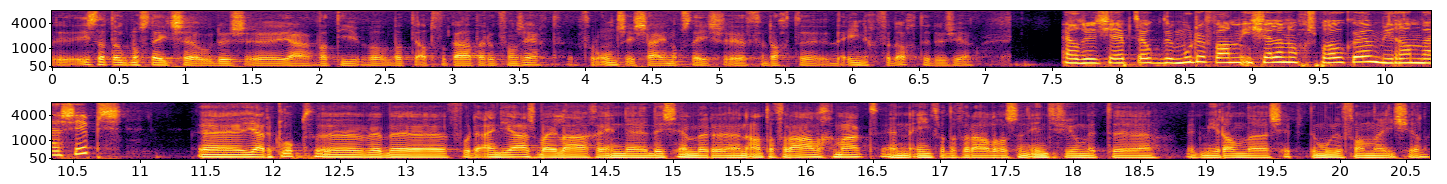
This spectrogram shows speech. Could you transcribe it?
is dat ook nog steeds zo. Dus uh, ja, wat, die, wat de advocaat daar ook van zegt. Voor ons is zij nog steeds uh, verdachte, de enige verdachte. Dus ja. Eldridge, je hebt ook de moeder van Michelle nog gesproken, Miranda Sips. Uh, ja, dat klopt. we hebben voor de eindjaarsbijlage in december een aantal verhalen gemaakt. En een van de verhalen was een interview met, met Miranda Sips, de moeder van Michelle.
